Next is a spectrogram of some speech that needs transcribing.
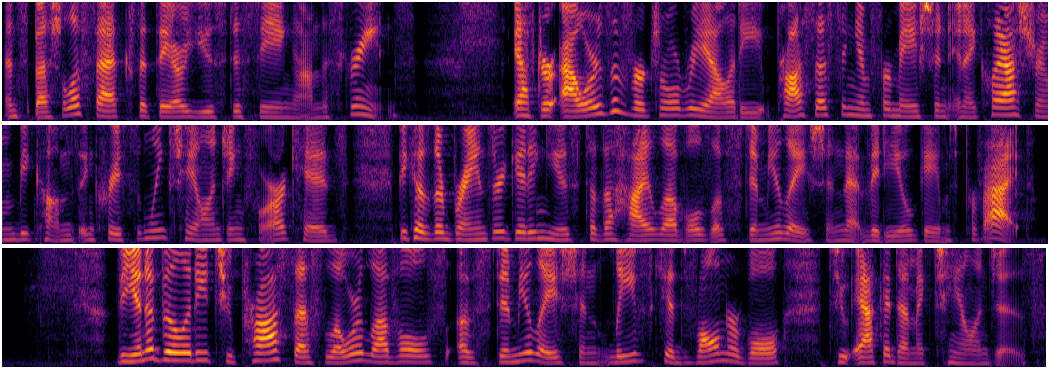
and special effects that they are used to seeing on the screens. After hours of virtual reality, processing information in a classroom becomes increasingly challenging for our kids because their brains are getting used to the high levels of stimulation that video games provide. The inability to process lower levels of stimulation leaves kids vulnerable to academic challenges.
